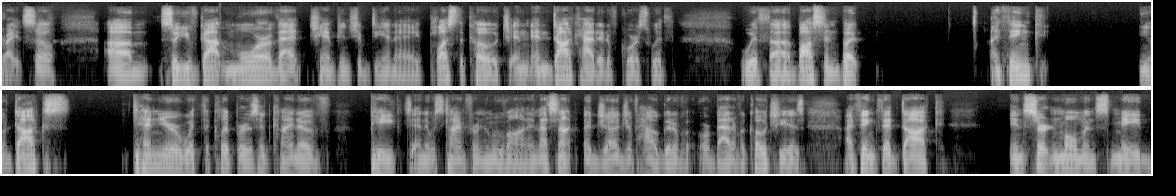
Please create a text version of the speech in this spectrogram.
right? So, um, so you've got more of that championship DNA plus the coach, and and Doc had it, of course, with with uh, Boston. But I think, you know, Doc's tenure with the Clippers had kind of peaked and it was time for him to move on. And that's not a judge of how good of or bad of a coach he is. I think that Doc, in certain moments, made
